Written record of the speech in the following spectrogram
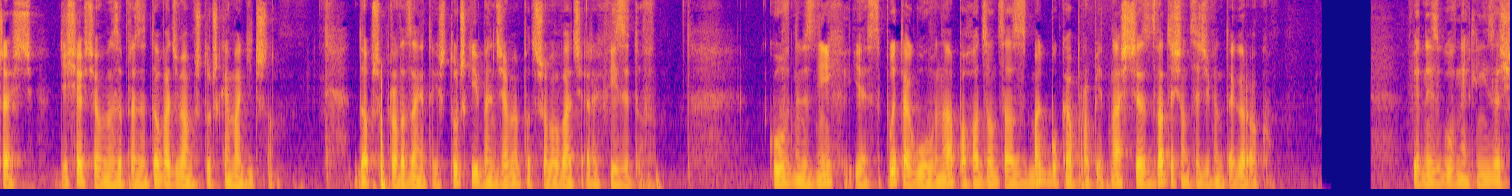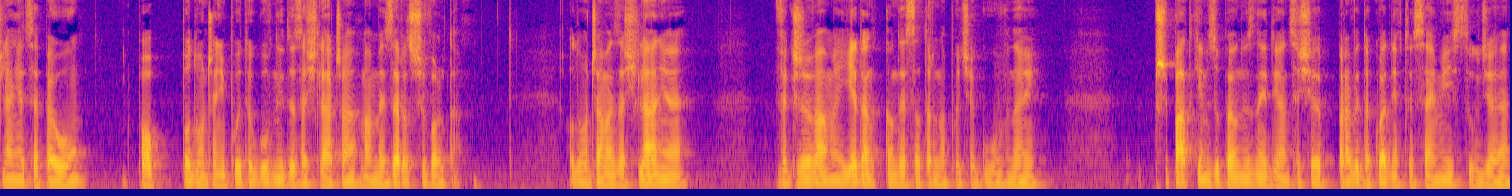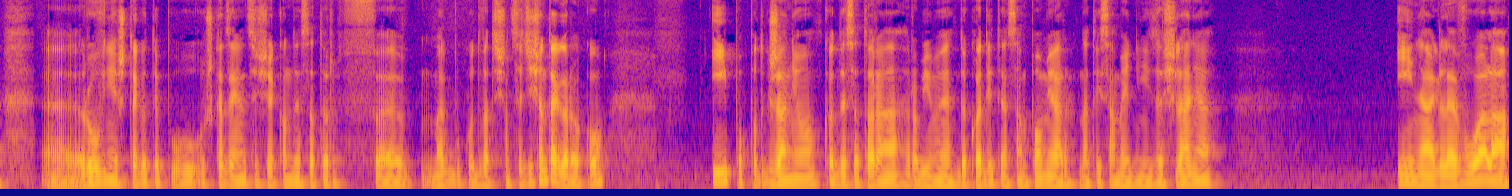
Cześć, dzisiaj chciałbym zaprezentować Wam sztuczkę magiczną. Do przeprowadzenia tej sztuczki będziemy potrzebować rekwizytów. Głównym z nich jest płyta główna pochodząca z MacBooka Pro 15 z 2009 roku. W jednej z głównych linii zasilania CPU po podłączeniu płyty głównej do zasilacza mamy 0,3 V. Odłączamy zasilanie, wygrzewamy jeden kondensator na płycie głównej, przypadkiem zupełnie znajdujący się prawie dokładnie w tym samym miejscu, gdzie e, również tego typu uszkadzający się kondensator w e, MacBooku 2010 roku. I po podgrzaniu kondensatora robimy dokładnie ten sam pomiar na tej samej linii zasilania. I nagle voilà.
